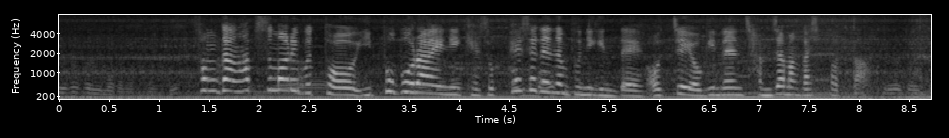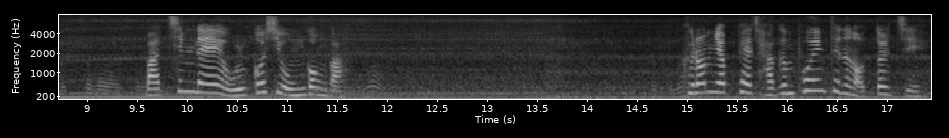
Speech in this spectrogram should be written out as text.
세상살이 막아놨는데. 성강 합수머리부터 이포보 라인이 계속 폐쇄되는 분위기인데 어째 여기는 잠잠한가 싶었다. 마침내 올 것이 온 건가? 그럼 옆에 작은 포인트는 어떨지?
